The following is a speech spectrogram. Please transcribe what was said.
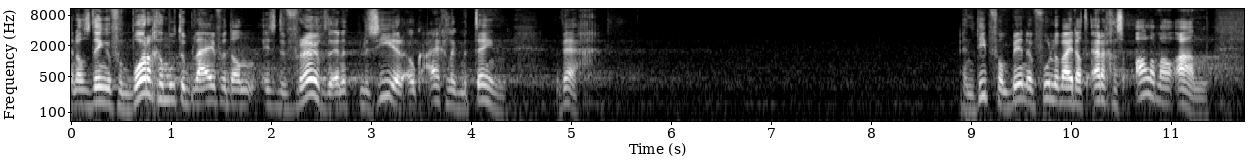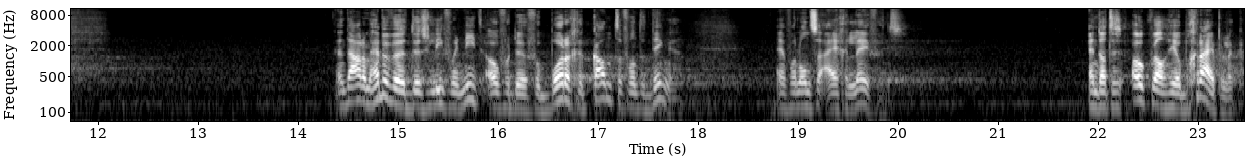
En als dingen verborgen moeten blijven, dan is de vreugde en het plezier ook eigenlijk meteen weg. En diep van binnen voelen wij dat ergens allemaal aan. En daarom hebben we het dus liever niet over de verborgen kanten van de dingen en van onze eigen levens. En dat is ook wel heel begrijpelijk.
